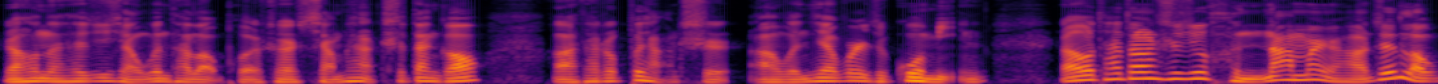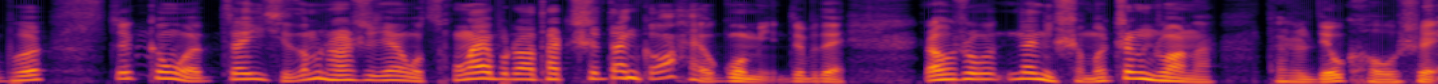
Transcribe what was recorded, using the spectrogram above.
然后呢，他就想问他老婆说想不想吃蛋糕啊？他说不想吃啊，闻见味儿就过敏。然后他当时就很纳闷儿哈，这老婆这跟我在一起这么长时间，我从来不知道他吃蛋糕还要过敏，对不对？然后说那你什么症状呢？他说流口水。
